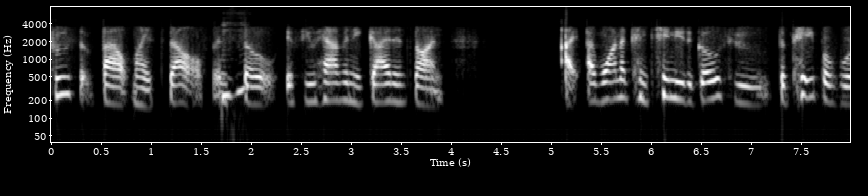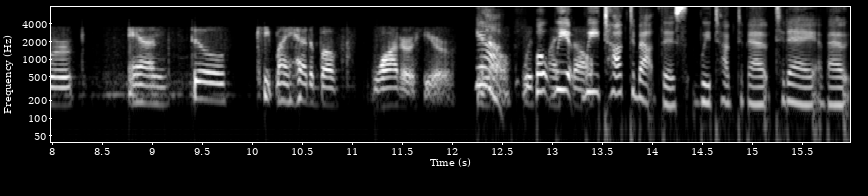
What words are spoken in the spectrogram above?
truth about myself. And mm-hmm. so if you have any guidance on, I, I want to continue to go through the paperwork and still keep my head above water here. you Yeah. know, with well, we myself. we talked about this. We talked about today about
